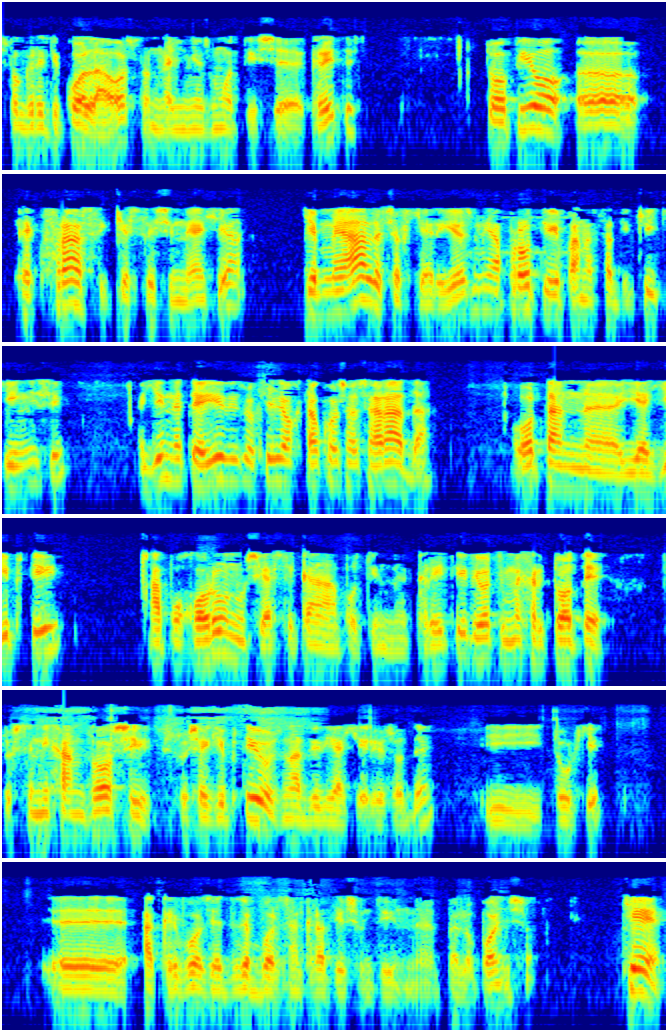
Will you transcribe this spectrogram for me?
στον κριτικό λαό, στον ελληνισμό της ε, Κρήτης, το οποίο εκφράστηκε στη συνέχεια και με άλλες ευκαιρίες, μια πρώτη επαναστατική κίνηση γίνεται ήδη το 1840, όταν ε, οι Αιγύπτιοι αποχωρούν ουσιαστικά από την Κρήτη, διότι μέχρι τότε τους την είχαν δώσει στους Αιγυπτίους να τη διαχειρίζονται, οι Τούρκοι, ε, ακριβώς γιατί δεν μπόρεσαν να κρατήσουν την ε, Πελοπόννησο και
